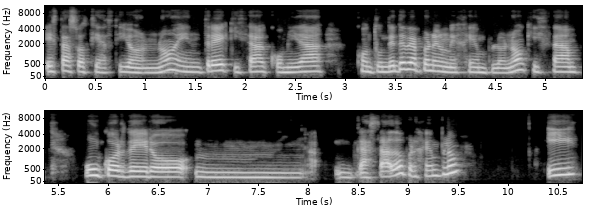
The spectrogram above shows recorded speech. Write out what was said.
esta asociación, ¿no? Entre quizá comida contundente, voy a poner un ejemplo, ¿no? Quizá un cordero mmm, por ejemplo, y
